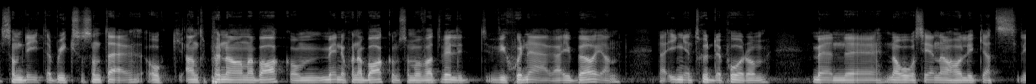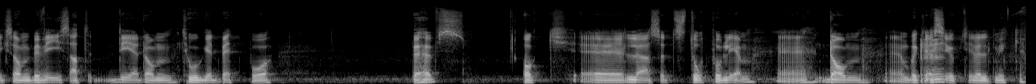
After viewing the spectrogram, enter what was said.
som Databricks och sånt där. Och entreprenörerna bakom, människorna bakom som har varit väldigt visionära i början. Där ingen trodde på dem. Men eh, några år senare har lyckats liksom bevisa att det de tog ett bett på behövs och eh, löser ett stort problem. Eh, de eh, brukar jag se upp till väldigt mycket.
